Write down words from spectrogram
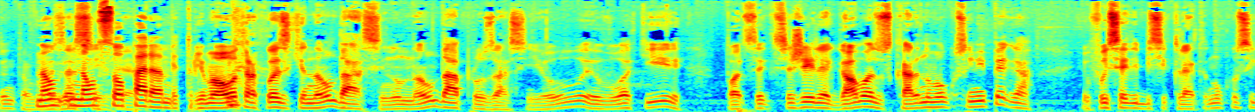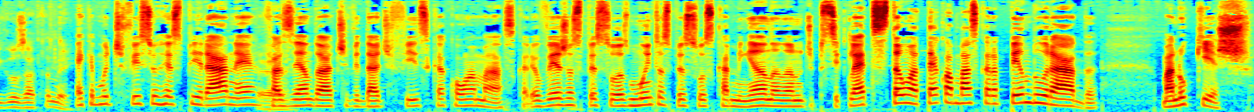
então. Não, assim, não sou é. parâmetro. E uma outra coisa que não dá, assim, não, não dá para usar assim. Eu, eu vou aqui, pode ser que seja ilegal, mas os caras não vão conseguir me pegar. Eu fui sair de bicicleta, não consegui usar também. É que é muito difícil respirar, né? É. Fazendo a atividade física com a máscara. Eu vejo as pessoas, muitas pessoas caminhando, andando de bicicleta, estão até com a máscara pendurada, mas no queixo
